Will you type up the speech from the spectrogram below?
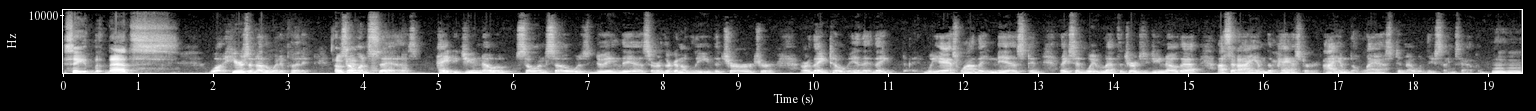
see, that's Well, here's another way to put it. When Okay. someone says, "Hey, did you know so and so was doing this, or they're going to leave the church, or or they told me and they." they we asked why they missed, and they said we've left the church. Did you know that? I said I am the pastor. I am the last to know when these things happen. mm-hmm.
